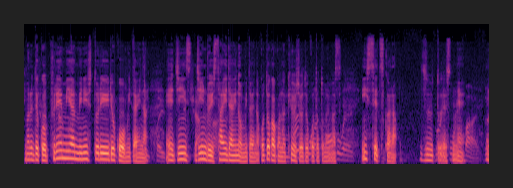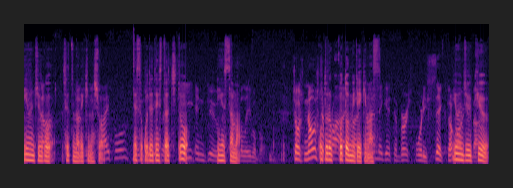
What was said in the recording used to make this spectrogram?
まるでこうプレミアミニストリー旅行みたいな、人類最大のみたいなことがこの9章ということだと思います。1節からずっとですね、45節まで来ましょう。でそこで弟子たちとイエス様驚くことを見ていきます。49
